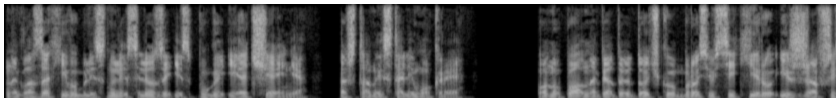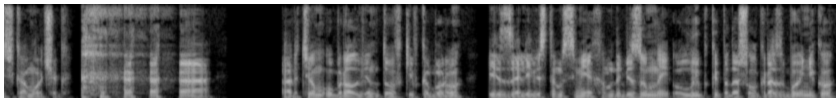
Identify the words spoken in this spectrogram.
на глазах его блеснули слезы испуга и отчаяния, а штаны стали мокрые. Он упал на пятую точку, бросив секиру и сжавшись в комочек. «Ха-ха-ха!» Артем убрал винтовки в кобуру и с заливистым смехом да безумной улыбкой подошел к разбойнику,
